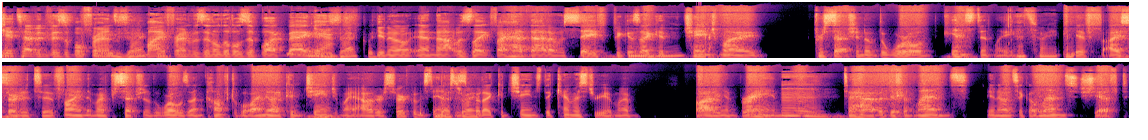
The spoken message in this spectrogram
kids have invisible friends. Exactly. My friend was in a little Ziploc bag. Exactly. You know, and that was like if I had that, I was safe because mm-hmm. I could mm-hmm. change my perception of the world instantly. That's right. If I started to find that my perception of the world was uncomfortable, I knew I couldn't change my outer circumstances, right. but I could change the chemistry of my body and brain mm. to have a different lens. You know, it's like a lens shift.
